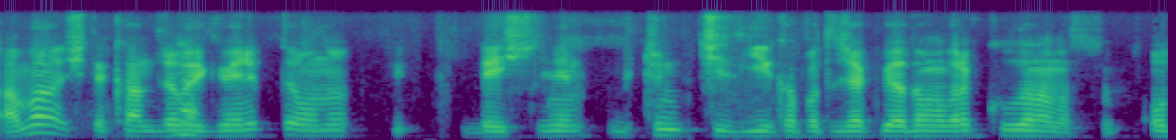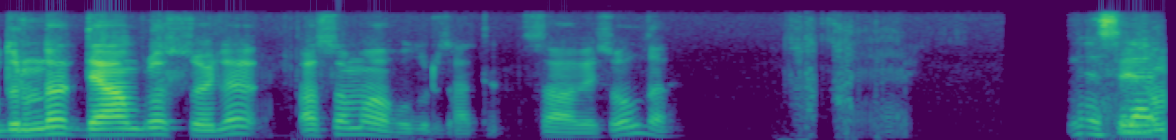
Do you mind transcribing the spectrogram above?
Ama işte Kandrava'ya güvenip de onu beşlinin bütün çizgiyi kapatacak bir adam olarak kullanamazsın. O durumda De Ambrosio ile Asamoah olur zaten. Sağ ve sol da. Mesela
